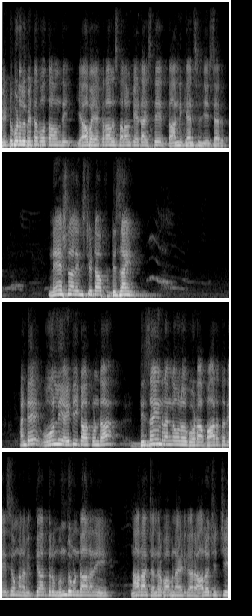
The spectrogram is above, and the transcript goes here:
పెట్టుబడులు పెట్టబోతా ఉంది. యాభై ఎకరాల స్థలం కేటాయిస్తే దాన్ని క్యాన్సిల్ చేశారు. National institute of design. అంటే ఓన్లీ ఐటీ కాకుండా డిజైన్ రంగంలో కూడా భారతదేశం మన విద్యార్థులు ముందు ఉండాలని నారా చంద్రబాబు నాయుడు గారు ఆలోచించి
